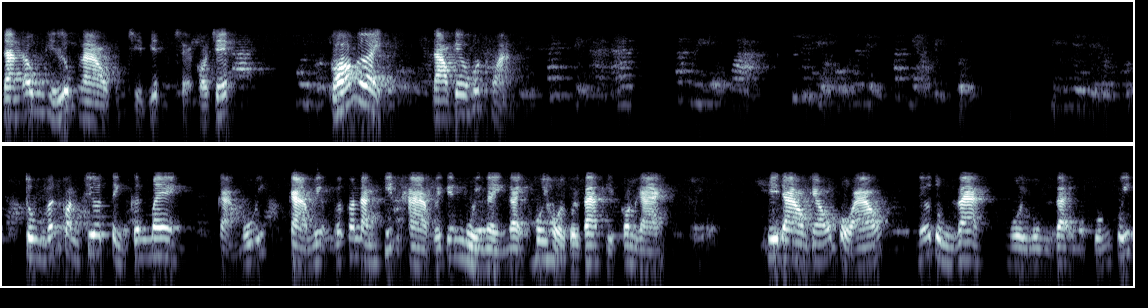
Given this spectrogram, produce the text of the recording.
Đàn ông thì lúc nào cũng chỉ biết sẽ có chết. Có người, đào kêu hốt hoảng. Tùng vẫn còn chưa tỉnh cơn mê cả mũi, cả miệng vẫn còn đang hít hà với cái mùi ngậy ngậy, hôi hổi của da thịt con gái. Khi đào kéo cổ áo, nếu tùng ra ngồi vùng dậy một cuống quýt.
